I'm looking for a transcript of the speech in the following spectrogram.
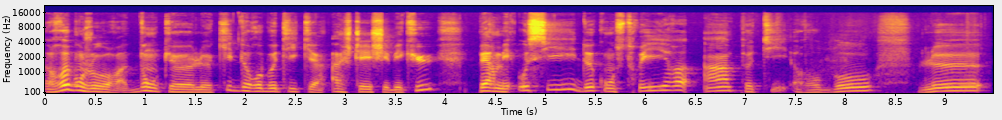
Rebonjour, donc euh, le kit de robotique acheté chez BQ permet aussi de construire un petit robot, le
